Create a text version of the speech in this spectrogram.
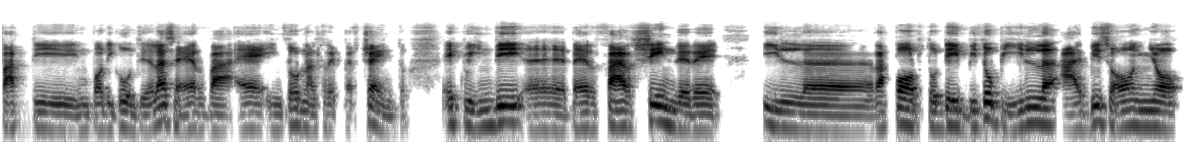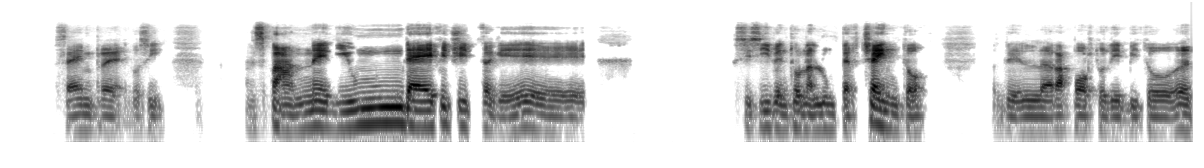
fatti un po' di conti della serva, è intorno al 3%. E quindi eh, per far scendere il eh, rapporto debito-PIL hai bisogno, sempre così, spanne, di un deficit che si situa intorno all'1% del rapporto debito, eh,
